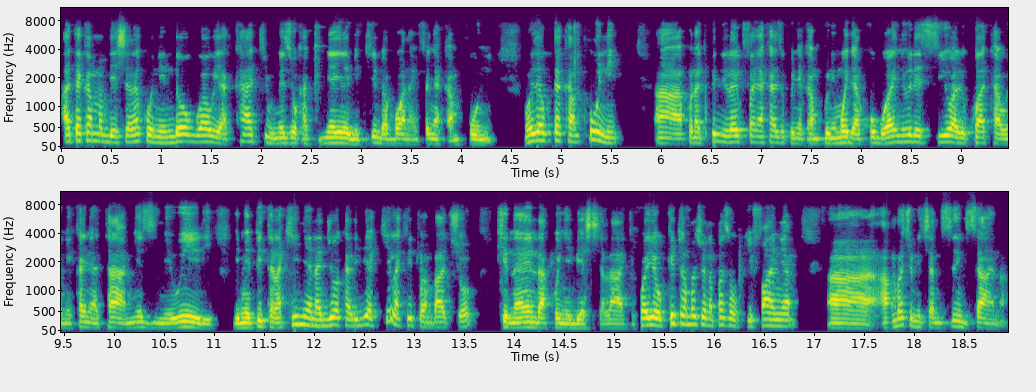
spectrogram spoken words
Hata kama biashara yako ni ndogo au ya kati unaweza ukatumia ile mitindo ambao wanaifanya kampuni. Unaweza kukuta kampuni Uh, kuna kipindi niliwahi kufanya kazi kwenye kampuni moja kubwa. Yani yule CEO alikuwa hata haonekani hata miezi miwili imepita lakini anajua karibia kila kitu ambacho kinaenda kwenye biashara yake. Kwa hiyo kitu ambacho anapaswa kukifanya uh, ambacho ni cha msingi sana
